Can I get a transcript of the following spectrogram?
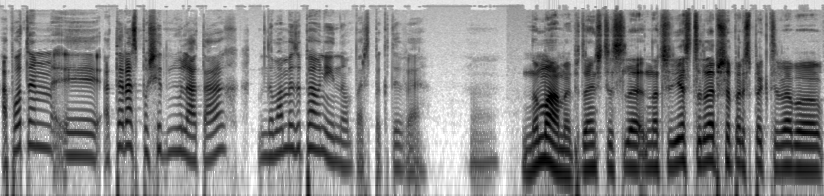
a potem, y, a teraz po siedmiu latach, no mamy zupełnie inną perspektywę. No. Mamy. Pytanie, czy to jest, le... znaczy jest to lepsza perspektywa, bo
